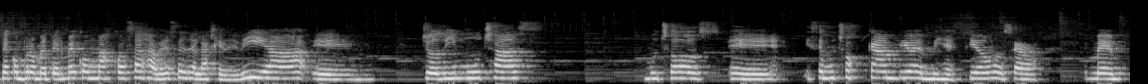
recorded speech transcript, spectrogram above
de comprometerme con más cosas a veces de las que debía. Eh, yo di muchas, muchos, eh, hice muchos cambios en mi gestión, o sea, me,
